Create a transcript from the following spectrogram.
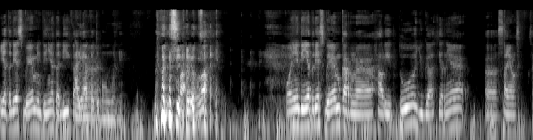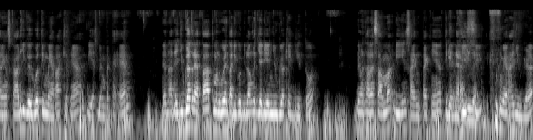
Iya tadi SBM intinya tadi hari karena apa tuh pengumumannya? Lupa, ya Allah. pokoknya intinya tadi SBM karena hal itu juga akhirnya eh, sayang sayang sekali juga gue tim merah akhirnya di SBMPTN dan ada juga ternyata teman gue yang tadi gue bilang kejadian juga kayak gitu dengan hal yang sama di Sainteknya tidak merah diisi. Merah juga.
